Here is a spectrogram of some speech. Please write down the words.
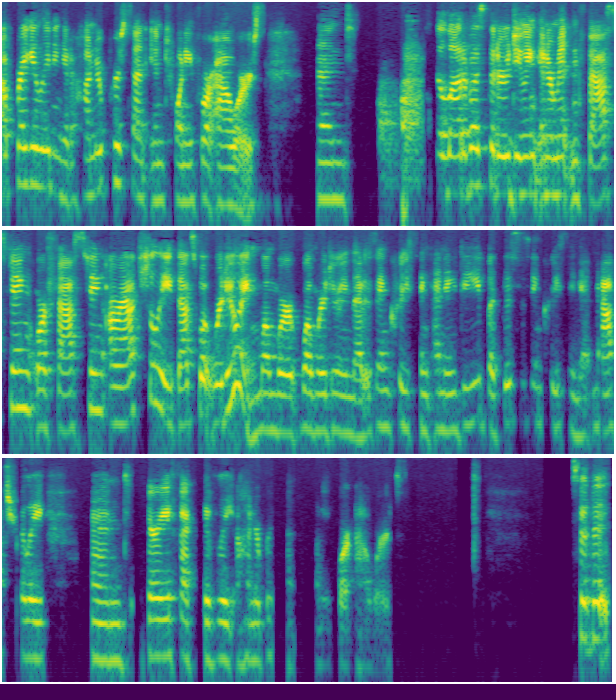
upregulating it 100% in 24 hours. And a lot of us that are doing intermittent fasting or fasting are actually, that's what we're doing when we're, when we're doing that is increasing NAD, but this is increasing it naturally and very effectively 100% 24 hours. So that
